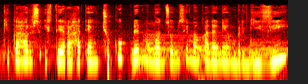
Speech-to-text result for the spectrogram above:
kita harus istirahat yang cukup dan mengonsumsi makanan yang bergizi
